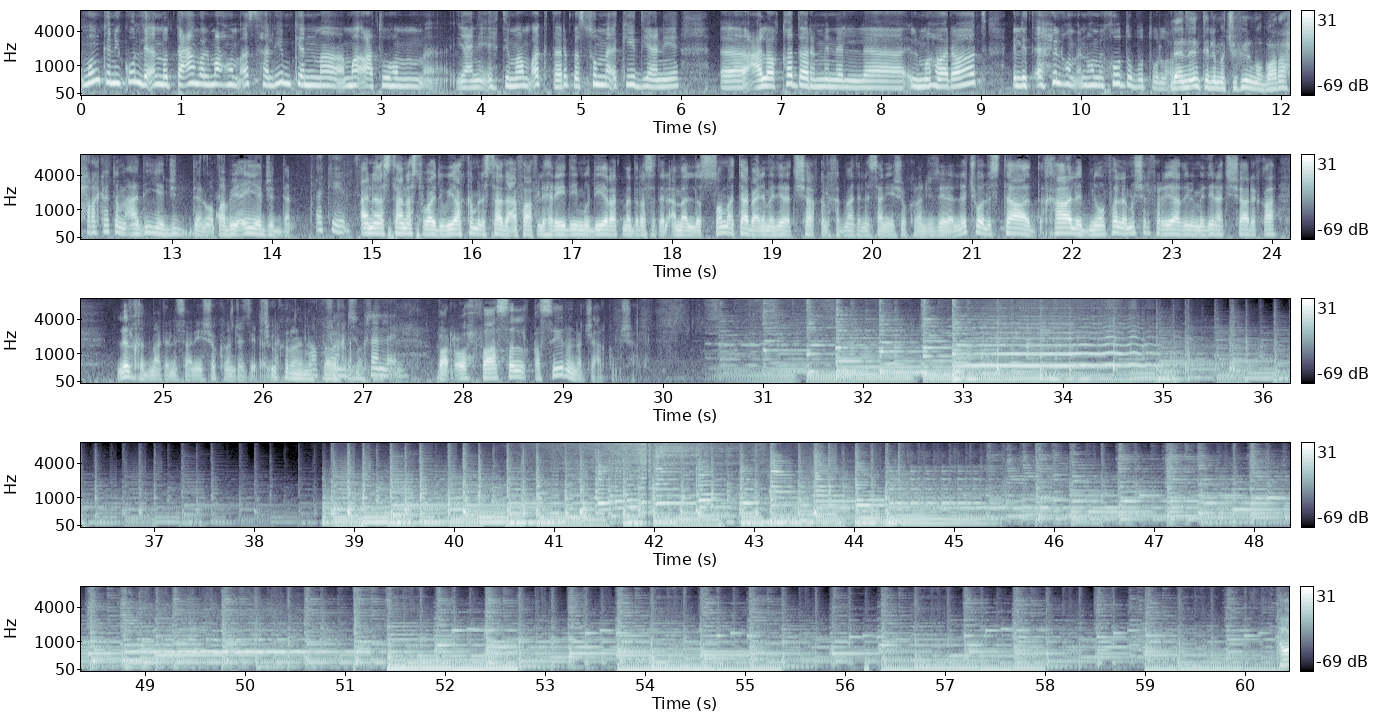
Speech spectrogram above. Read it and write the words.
ممكن يكون لأنه التعامل معهم أسهل يمكن ما ما أعطوهم يعني اهتمام أكثر بس هم أكيد يعني آه، على قدر من ال- المهارات اللي تأهلهم إنهم يخوضوا بطولات. لأن أنت لما تشوفين المباراة حركتهم عادية جدا وطبيعية جدا. أكيد. أنا أستانست وايد وياكم الأستاذ عفاف الهريدي مديرة مدرسة الأمل للصم التابعه لمدينه الشارقه للخدمات الإنسانية. شكرا جزيلا لك. والأستاذ خالد نوفل المشرف الرياضي من مدينه الشارقة للخدمات الإنسانية. شكرا جزيلا لك. شكرا لك. شكرا لك. بنروح فاصل قصير ونرجع لكم إن شاء الله.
